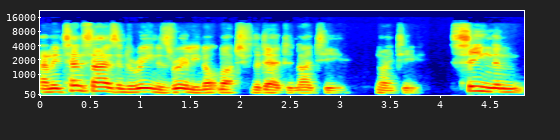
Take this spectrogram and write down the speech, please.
I mean, 10,000 arena is really not much for the dead in 1990. Seeing them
